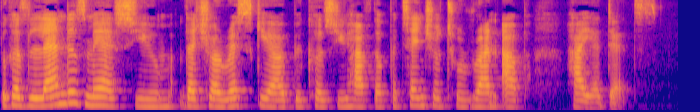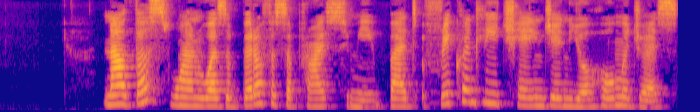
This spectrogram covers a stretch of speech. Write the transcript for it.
because lenders may assume that you're riskier because you have the potential to run up higher debts. Now, this one was a bit of a surprise to me, but frequently changing your home address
